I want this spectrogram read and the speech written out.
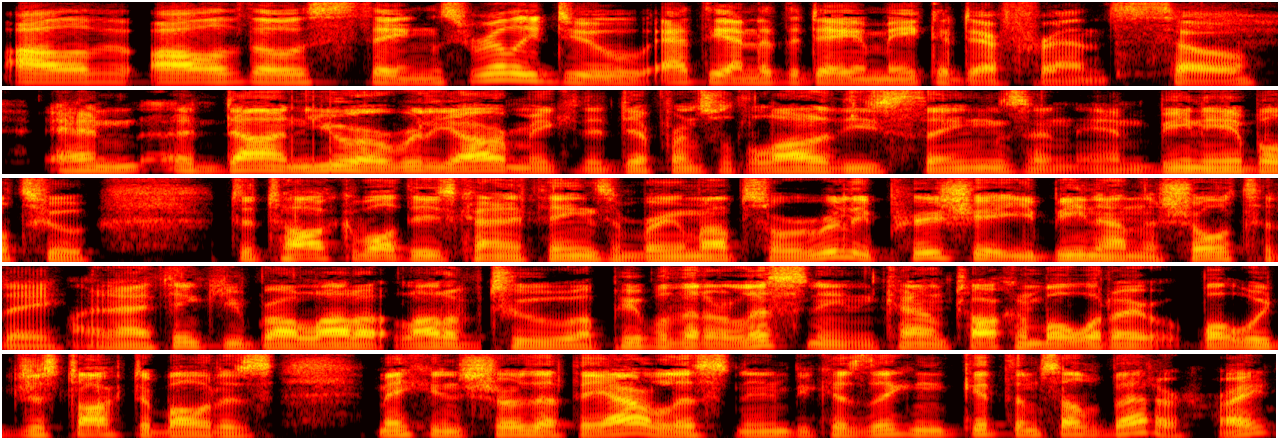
all of all of those things really do, at the end of the day, make a difference. So and uh, Don, you are really are making a difference with a lot of these things and, and being able to to talk about these kind of things and bring them up. So we really appreciate you being on the show today. And I think you brought a lot of a lot of to uh, people that are listening and kind of talking about what I, what we just talked about is making sure that they are listening because they can get themselves better, right?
